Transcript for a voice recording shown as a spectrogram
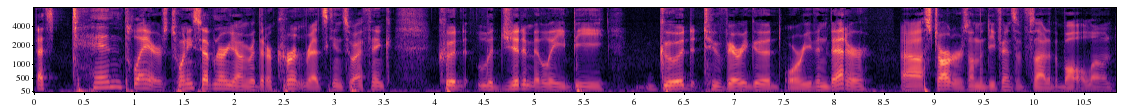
That's 10 players, 27 or younger, that are current Redskins who I think could legitimately be good to very good or even better uh, starters on the defensive side of the ball alone.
